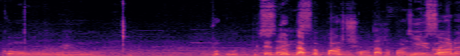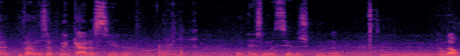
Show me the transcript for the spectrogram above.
com o, o protetor tapa-pós tapa e agora vamos aplicar a cera. Não tens uma cera escura? Não. não.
